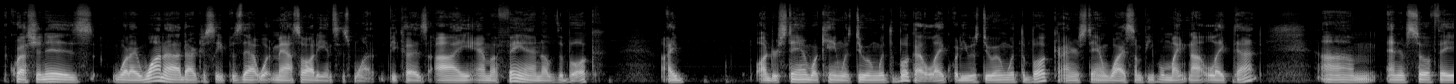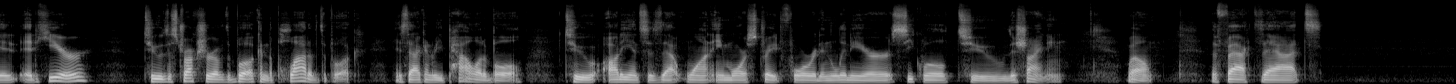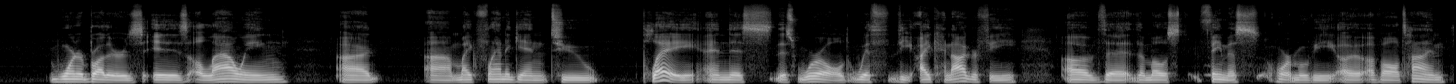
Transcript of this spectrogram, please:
The question is, what I want out of Doctor Sleep is that what mass audiences want? Because I am a fan of the book. I understand what Kane was doing with the book. I like what he was doing with the book. I understand why some people might not like that. Um, and if so, if they adhere to the structure of the book and the plot of the book, is that going to be palatable to audiences that want a more straightforward and linear sequel to The Shining? Well, the fact that Warner Brothers is allowing uh, uh, Mike Flanagan to play in this this world with the iconography of the the most famous horror movie of, of all time,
